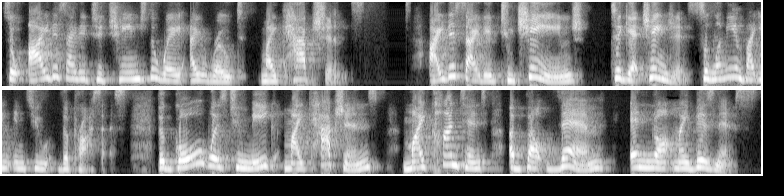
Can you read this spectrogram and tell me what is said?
So I decided to change the way I wrote my captions. I decided to change to get changes. So let me invite you into the process. The goal was to make my captions, my content about them and not my business.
